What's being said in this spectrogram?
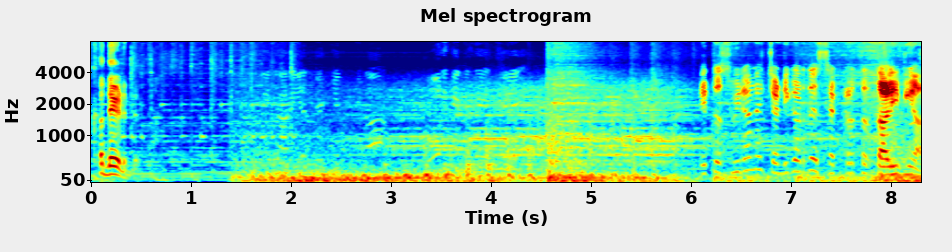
ਖਦੇੜ ਦਿੱਤਾ। ਇਹ ਤਸਵੀਰਾਂ ਨੇ ਚੰਡੀਗੜ੍ਹ ਦੇ ਸੈਕਟਰ 43 ਦੀਆਂ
